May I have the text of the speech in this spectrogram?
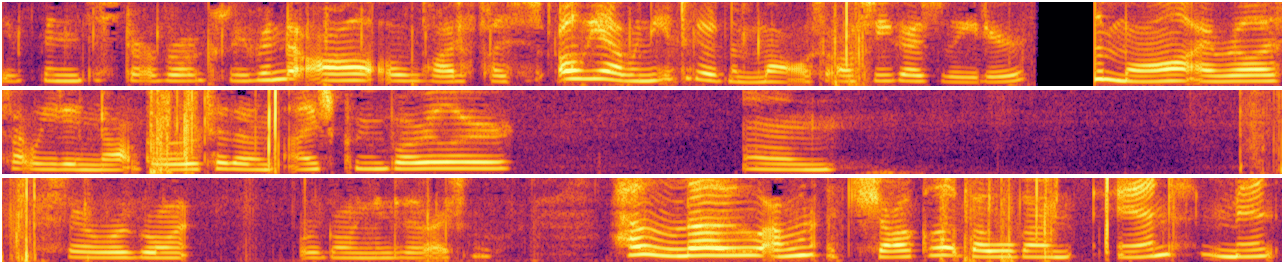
We've been to Starbucks. We've been to all a lot of places. Oh yeah, we need to go to the mall. So I'll see you guys later. The mall. I realized that we did not go to the ice cream parlor. Um. So we're going. We're going into the ice cream. Hello, I want a chocolate bubblegum and mint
